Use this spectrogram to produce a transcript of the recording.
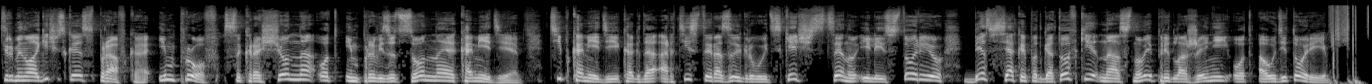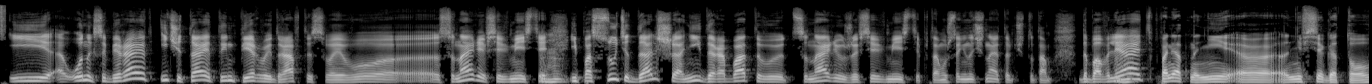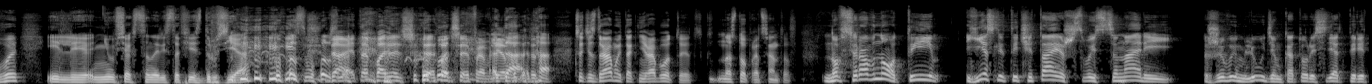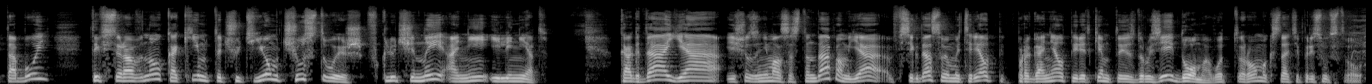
Терминологическая справка. Improv, сокращенно от импровизационная комедия. Тип комедии, когда артисты разыгрывают скетч, сцену или историю без всякой подготовки на основе предложений от аудитории. И он их собирает и читает им первые драфты своего э, сценария все вместе. Угу. И по сути дальше они дорабатывают сценарий уже все вместе, потому что они начинают там что-то там добавлять. Понятно, не, э, не все готовы или не у всех сценаристов есть друзья. Да, это большая проблема. Кстати, с драмой так не работает на 100%. Но все равно ты, если ты читаешь свой сценарий живым людям, которые сидят перед тобой, ты все равно каким-то чутьем чувствуешь, включены они или нет. Когда я еще занимался стендапом, я всегда свой материал прогонял перед кем-то из друзей дома. Вот Рома, кстати, присутствовал.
